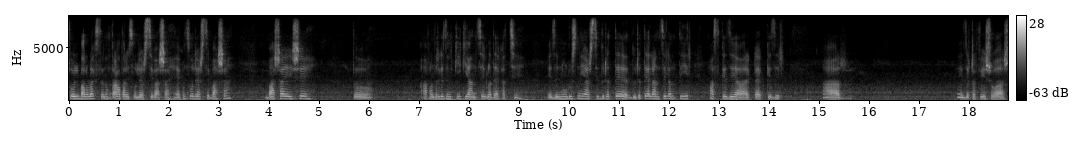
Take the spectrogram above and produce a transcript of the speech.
শরীর ভালো লাগছে না, তাড়াতাড়ি চলে আসছি বাসায়। এখন চলে আসছি বাসায় বাসায় এসে তো আপনাদেরকে যে কী কী আনছে এগুলো দেখাচ্ছি। এই যে নুডলস নিয়ে আসছি দুটা তে দুটা তেল আনছিলাম তীর, পাঁচ কেজি আর একটা এক কেজির। আর এই যে একটা ফেস ওয়াশ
